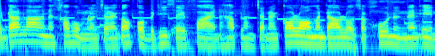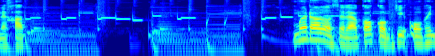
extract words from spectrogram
ฟด้านล่างนะครับผมหลังจากนั้นก็กดไปที่เซฟไฟล์นะครับหลังจากนั้นก็รอมันดาวน์โหลดสักครู่หนึ่งนั่นเองนะครับ เมื่อดาวน์โหลดเสร็จแล้วก็กดไปที่ Open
